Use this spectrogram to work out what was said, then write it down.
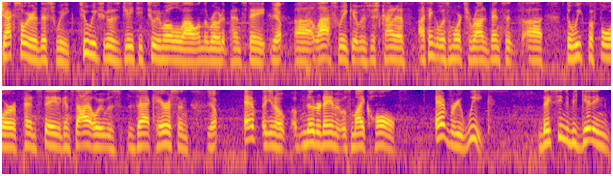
Jack Sawyer this week. Two weeks ago was JT Tuimoloau on the road at Penn State. Yep. Uh, last week it was just kind of, I think it was more Taron Vincent. Uh, the week before Penn State against Iowa, it was Zach Harrison. Yep. Ev- you know, Notre Dame, it was Mike Hall. Every week, they seem to be getting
